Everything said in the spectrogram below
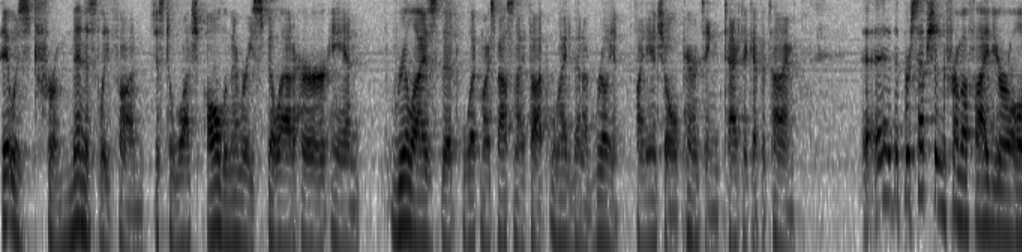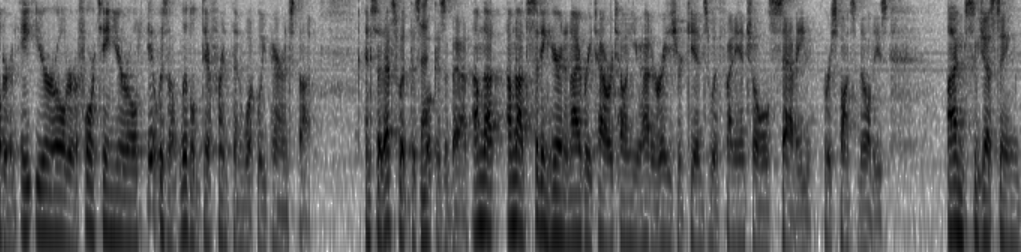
it was tremendously fun just to watch all the memories spill out of her and realize that what my spouse and I thought might have been a brilliant financial parenting tactic at the time uh, the perception from a five year old or an eight year old or a 14 year old, it was a little different than what we parents thought. And so that's what this that, book is about. I'm not I'm not sitting here in an ivory tower telling you how to raise your kids with financial savvy responsibilities. I'm suggesting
